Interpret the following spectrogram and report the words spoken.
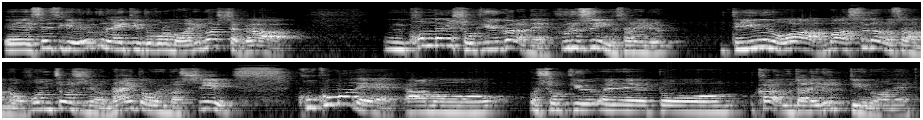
えー、成績が良くないっていうところもありましたが、うん、こんだけ初球からね、フルスイングされるっていうのは、まあ、菅野さんの本調子ではないと思いますし、ここまで、あの初球、えっ、ー、と、から打たれるっていうのはね、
